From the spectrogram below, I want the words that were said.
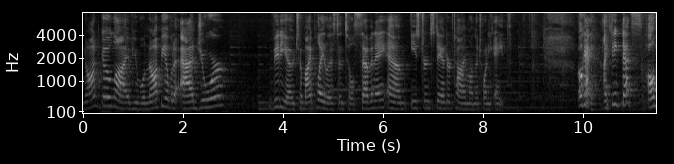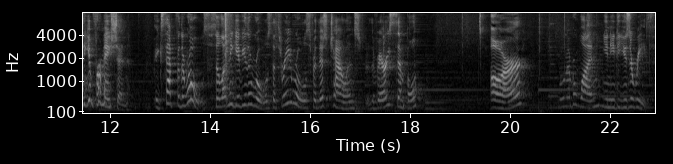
Not go live. You will not be able to add your video to my playlist until 7 a.m. Eastern Standard Time on the 28th. Okay, I think that's all the information except for the rules. So let me give you the rules. The three rules for this challenge, they're very simple, are rule number one, you need to use a wreath.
